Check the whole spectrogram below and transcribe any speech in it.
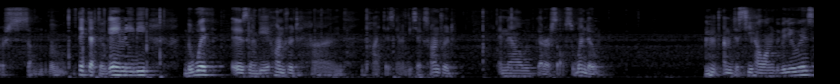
or some tic tac toe game maybe. The width is gonna be 800 and the height is gonna be 600. And now we've got ourselves a window. Let me just see how long the video is.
